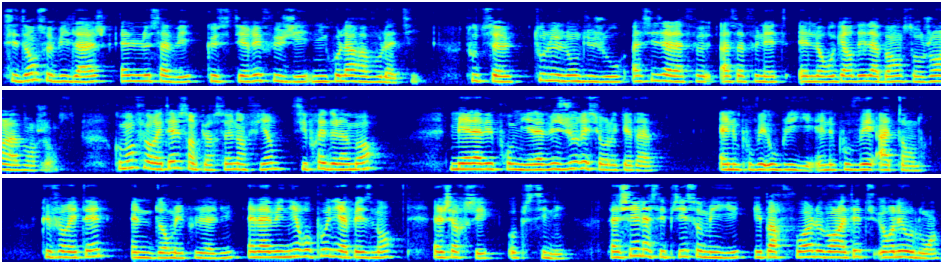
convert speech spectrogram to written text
C'est dans ce village, elle le savait, que s'était réfugié Nicolas Ravolati. Toute seule, tout le long du jour, assise à, sa fenêtre, elle le regardait là-bas en songeant à la vengeance. Comment ferait-elle sans personne infirme, si près de la mort? Mais elle avait promis, elle avait juré sur le cadavre. Elle ne pouvait oublier, elle ne pouvait attendre. Que ferait-elle? Elle ne dormait plus la nuit. Elle n'avait ni repos ni apaisement. Elle cherchait, obstinée. La chienne à ses pieds sommeillait, et parfois, levant la tête, hurlait au loin.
